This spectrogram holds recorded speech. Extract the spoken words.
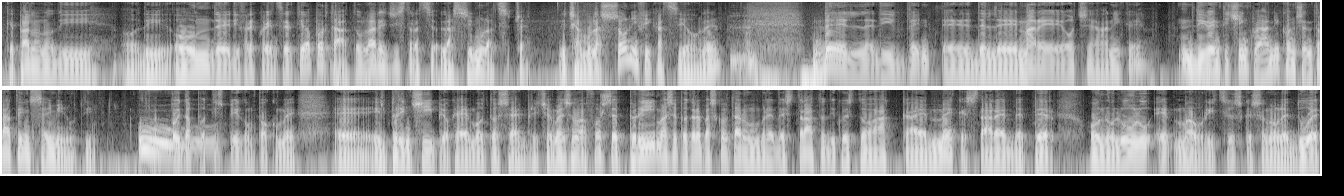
che parlano di, oh, di onde, di frequenze, ti ho portato la registrazione, la simulazione, cioè diciamo la sonificazione del, di, eh, delle maree oceaniche di 25 anni concentrate in 6 minuti. Uh. Poi dopo ti spiego un po' come eh, il principio che è molto semplice, ma insomma forse prima si potrebbe ascoltare un breve estratto di questo HM che starebbe per Honolulu e Mauritius, che sono le due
